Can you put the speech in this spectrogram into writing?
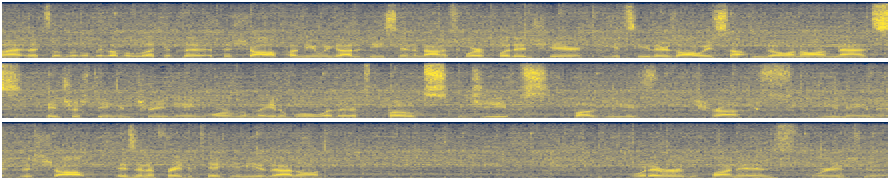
But that's a little bit of a look at the, at the shop. I mean, we got a decent amount of square footage here. You can see there's always something going on that's interesting, intriguing, or relatable, whether it's boats, Jeeps, buggies, trucks, you name it. This shop isn't afraid to take any of that on. Whatever the fun is, we're into it.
